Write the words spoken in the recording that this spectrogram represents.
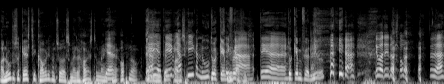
Og nu er du så gæst i Comedykontoret, som er det højeste, man Ja. kan opnå. Det, i ja, den det, jeg piker nu, Du har gennemført tænker jeg. Det, er, Du har gennemført livet. ja, det var det, der stod. Ja.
